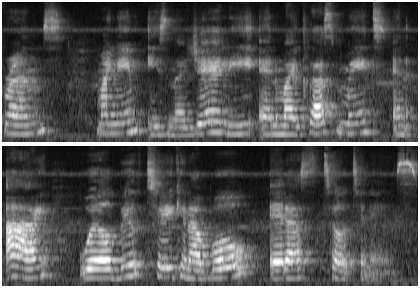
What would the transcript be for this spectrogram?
friends, my name is Nayeli and my classmates and I will be talking about Eratosthenes.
